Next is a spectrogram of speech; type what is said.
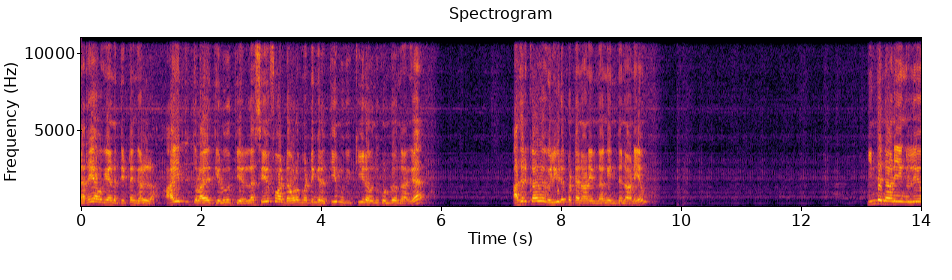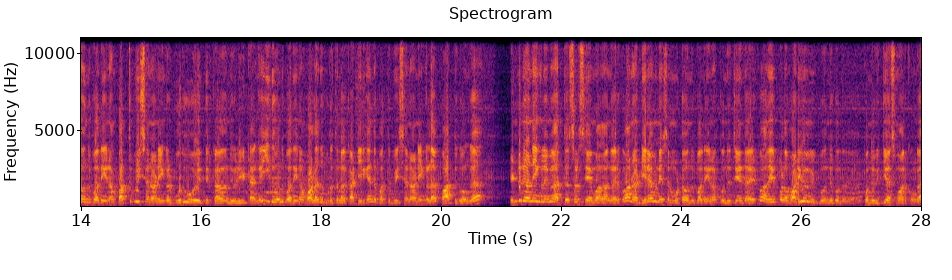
நிறையா வகையான திட்டங்கள் ஆயிரத்தி தொள்ளாயிரத்தி எழுபத்தி ஏழில் சேஃபாக டெவலப்மெண்ட்டுங்கிற தீமுக்கு கீழே வந்து கொண்டு வந்தாங்க. அதற்காக வெளியிடப்பட்ட நாணயம் தாங்க இந்த நாணயம். இந்த நாணயங்கள்லேயும் வந்து பார்த்தீங்கன்னா பத்து பைசா நாணயங்கள் பொது ஓவியத்திற்காக வந்து வெளியிட்டாங்க. இது வந்து பார்த்தீங்கன்னா வலது புறத்தில் காட்டியிருக்கேன். அந்த பத்து பைசா நாணயங்களை பார்த்துக்கோங்க. ரெண்டு நாணயங்களுமே அத்தசல் சேமாக தாங்க இருக்கும். ஆனால் டினாமினேஷன் மட்டும் வந்து பார்த்தீங்கன்னா கொஞ்சம் சேஞ்சாக இருக்கும். அதே போல் வடிவமைப்பு வந்து கொஞ்சம் கொஞ்சம் வித்தியாசமாக இருக்குங்க.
